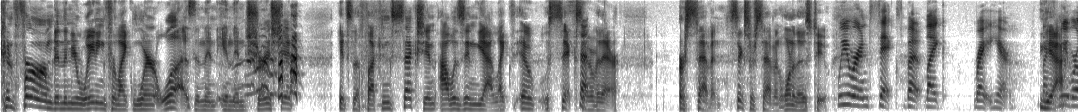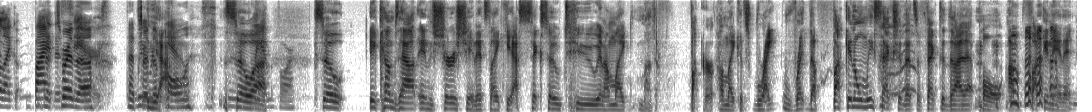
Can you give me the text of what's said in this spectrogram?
confirmed. And then you're waiting for like where it was. And then, and then sure as shit, it's the fucking section. I was in, yeah, like it was six Seven. over there or seven, six or seven, one of those two. We were in six, but like right here. Like, Yeah. We were like by That's the where stairs. the that's We where the Yeah. pole is. So, uh. So it comes out and sure shit, it's like, yeah, 602. And I'm like, motherfucker. I'm like, it's right, right, the fucking only section that's affected by that pole. I'm fucking in it.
